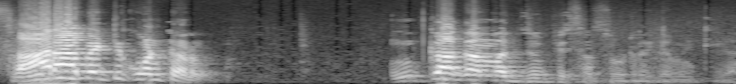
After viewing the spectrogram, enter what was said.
సారా పెట్టుకుంటారు ఇంకా గమ్మత్ చూపిస్తా చూడరు ఇక మీకు ఇక.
